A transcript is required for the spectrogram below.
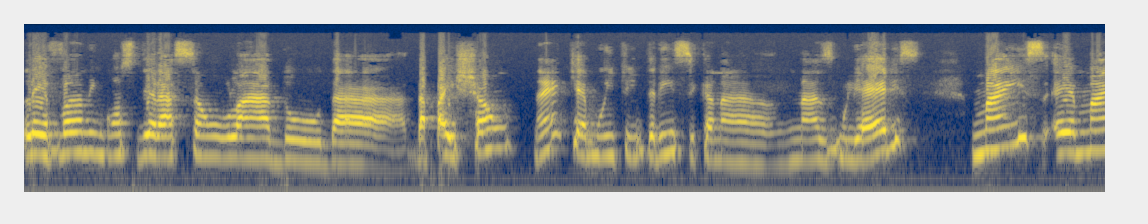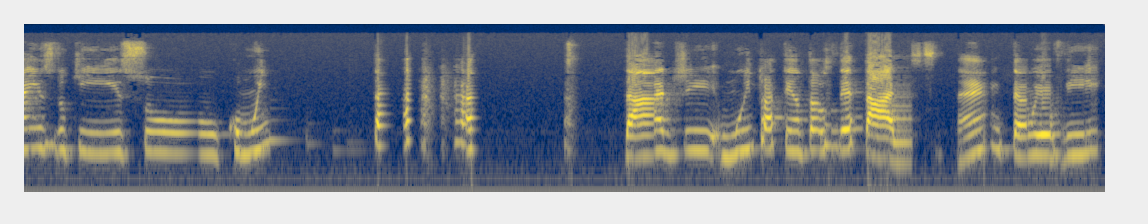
levando em consideração o lado da, da paixão, né? Que é muito intrínseca na, nas mulheres, mas é mais do que isso, com muita muito atenta aos detalhes, né? Então eu vi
